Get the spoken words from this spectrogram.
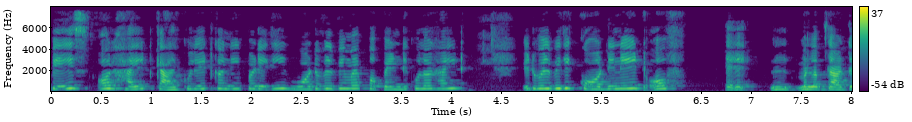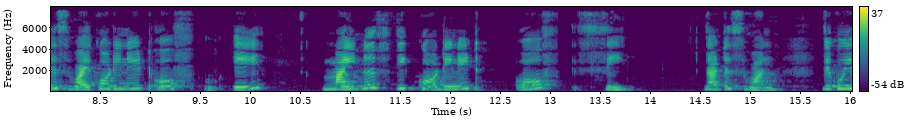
बेस और हाइट कैलकुलेट करनी पड़ेगी. What will be my perpendicular height it will be the coordinate of मतलब that is y coordinate of a minus the coordinate of c. That is one देखो, ये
